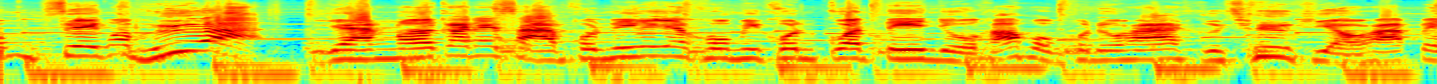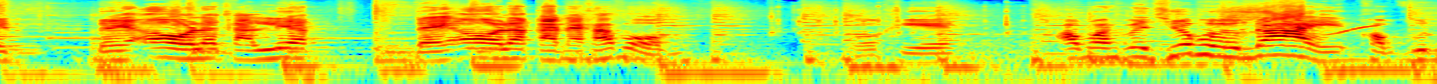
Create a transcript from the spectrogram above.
มเสกมาเพื่อ อย่างน้อยก็ในสามคนนี้ก็ยังคงมีคนกวนตีนอยู่ครับ ผมคุณดูฮะคือชื่อเขียวฮะเป็นไดอัลแล้วกันเรียกไดอัลแล้วกันนะครับผม โอเค เอามาเป็นเชื้อเพลิงได้ขอบคุณ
